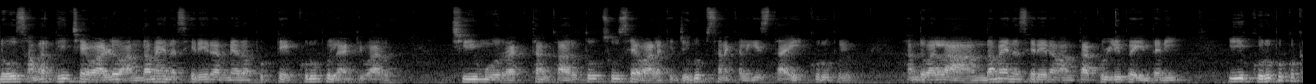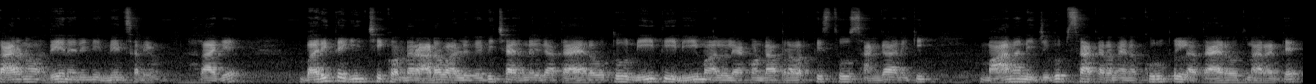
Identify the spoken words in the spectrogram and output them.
నువ్వు సమర్థించేవాళ్ళు అందమైన శరీరం మీద పుట్టే కురుపు లాంటివారు చీము రక్తం కారుతూ చూసేవాళ్ళకి జుగుప్సన కలిగిస్తాయి కురుపులు. అందువల్ల ఆ అందమైన శరీరం అంతా కుళ్ళిపోయిందని ఈ కురుపుకు కారణం అదేనని నిందించలేము. అలాగే బరి తెగించి కొందరు ఆడవాళ్ళు వ్యభిచారిణులుగా తయారవుతూ నీతి నియమాలు లేకుండా ప్రవర్తిస్తూ సంఘానికి మానని జుగుప్సాకరమైన కురుపుల్లా తయారవుతున్నారంటే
